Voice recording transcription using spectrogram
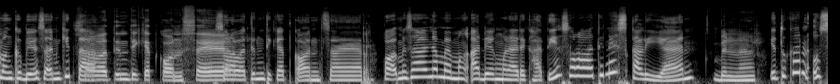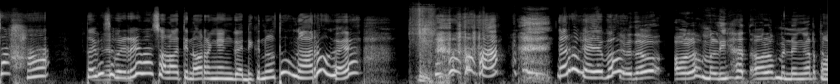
memang kebiasaan kita. Selawatin tiket konser. Solawatin tiket konser. Kalau misalnya memang ada yang menarik hati, ya solawatinnya sekalian. Bener. Itu kan usaha. Tapi sebenarnya mas sholawatin orang yang nggak dikenal tuh ngaruh nggak ya? Ngaruh nggak ya bang? Siapa tahu Allah melihat, Allah mendengar terus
